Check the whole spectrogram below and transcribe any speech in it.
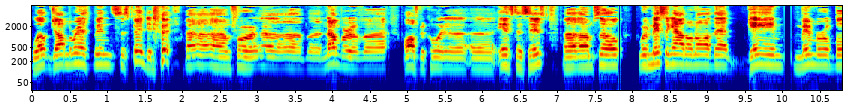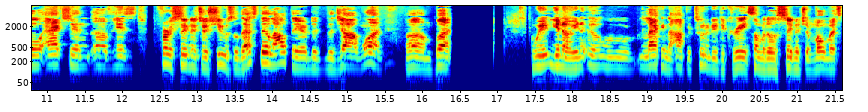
Well, Ja Morant's been suspended uh, um, for uh, a number of uh, off the court instances. Um, so we're missing out on all that game memorable action of his first signature shoe. So that's still out there, the, the job one. Um, but we you know you know lacking the opportunity to create some of those signature moments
